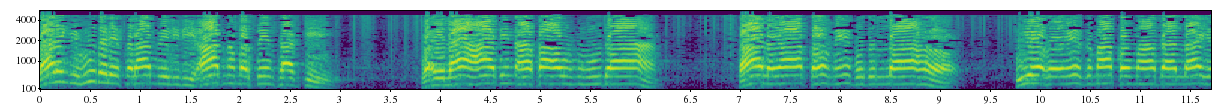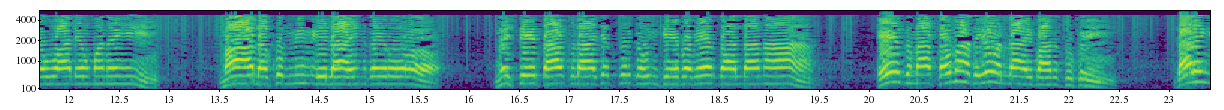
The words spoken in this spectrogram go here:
دارنګ يهود عليه السلام ویلی دی آد نمبر 63 کې و الہ عاد اخاهم هودا قال یا قوم عبد الله وی غوی زما قوم دا الله یواله ومنی ما لکم من اله غیره نشته تاسو لا جت سر کوم کې بغیر د الله نه اے زما قوم دا یو الله عبادت کوي دارنګ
